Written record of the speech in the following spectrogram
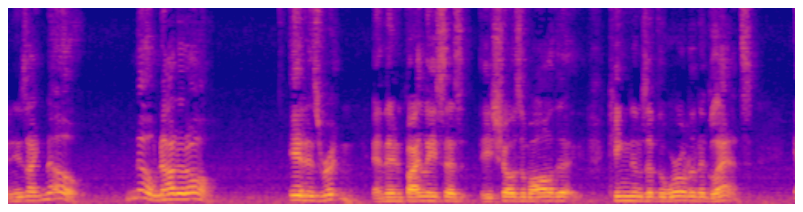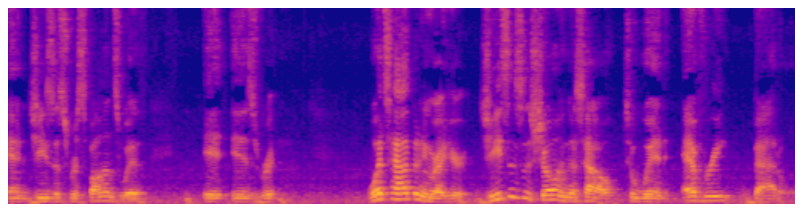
And he's like, No, no, not at all. It is written. And then finally he says, He shows him all the kingdoms of the world in a glance. And Jesus responds with, It is written. What's happening right here? Jesus is showing us how to win every battle.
